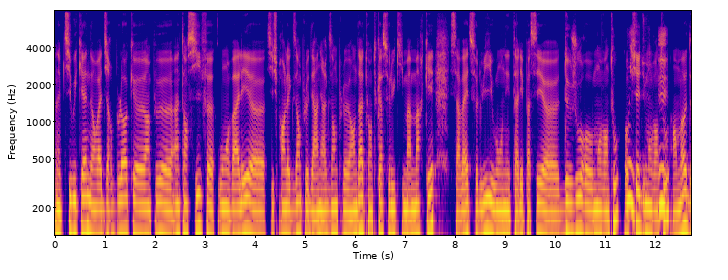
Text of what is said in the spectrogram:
des petits week-ends, on va dire blocs euh, un peu euh, intensifs, où on va aller, si je prends l'exemple, le dernier exemple en date, ou en tout cas celui qui m'a marqué, ça va être celui où on est allé passer deux jours au Mont Ventoux, au pied du Mont Ventoux, mm. en mode,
